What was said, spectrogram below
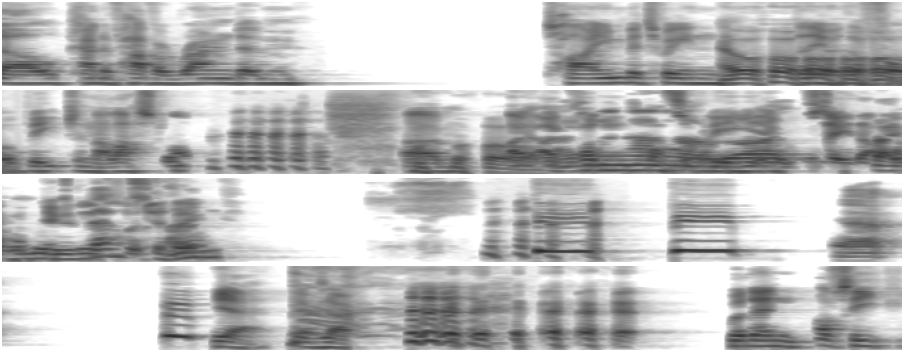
they'll kind of have a random time between the other four beeps and the last one. Um, I, I couldn't Ah, possibly uh, right. say that I would do this, sense such a now. thing. beep beep. Yeah. Yeah, exactly. But then obviously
